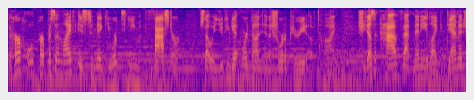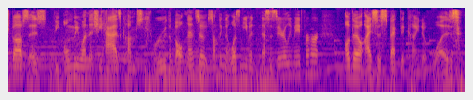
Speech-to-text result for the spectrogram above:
Her whole purpose in life is to make your team faster so that way you can get more done in a shorter period of time. She doesn't have that many like damage buffs as the only one that she has comes through the Bolt Nensou, something that wasn't even necessarily made for her, although I suspect it kind of was.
